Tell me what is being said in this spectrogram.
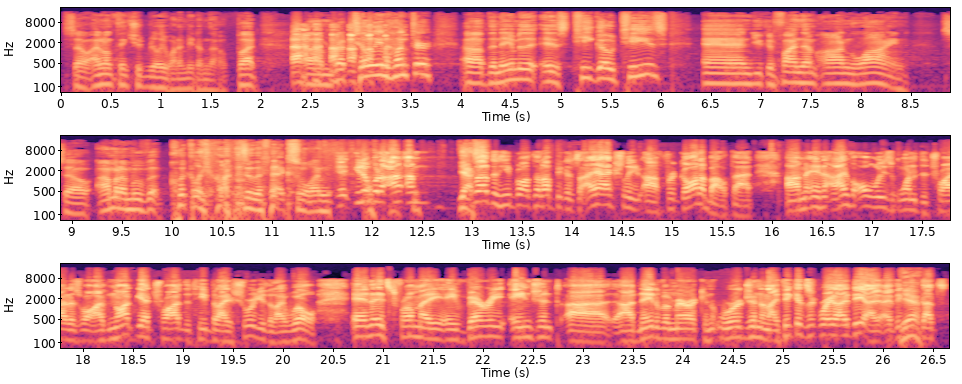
So I don't think she'd really want to meet him, though. But um, Reptilian Hunter, uh, the name of it is Tego Teas, and you can find them online. So I'm going to move quickly on to the next one. You know what? I, am Yes. Glad that he brought that up because I actually uh, forgot about that. Um, and I've always wanted to try it as well. I've not yet tried the tea, but I assure you that I will. And it's from a, a very ancient uh, uh, Native American origin, and I think it's a great idea. I, I think Yeah. that's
